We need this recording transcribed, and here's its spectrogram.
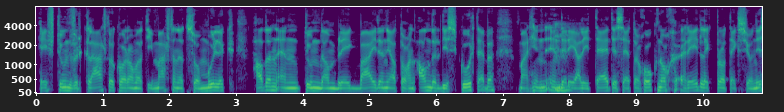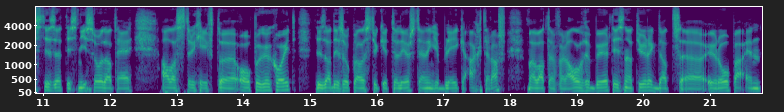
heeft toen verklaard ook waarom dat die markten het zo moeilijk hadden. En toen dan bleek Biden ja, toch een ander discours te hebben. Maar in, in de mhm. realiteit is hij toch ook nog redelijk protectionistisch. Het is niet zo dat hij alles terug heeft uh, opengegooid. Dus dat is ook wel een stukje teleurstelling gebleken achteraf. Maar wat er vooral gebeurd is natuurlijk dat uh, Europa en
